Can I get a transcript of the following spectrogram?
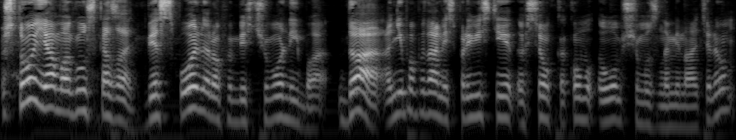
Что я могу сказать? Без спойлеров и без чего-либо. Да, они попытались привести это все к какому-то общему знаменателю.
